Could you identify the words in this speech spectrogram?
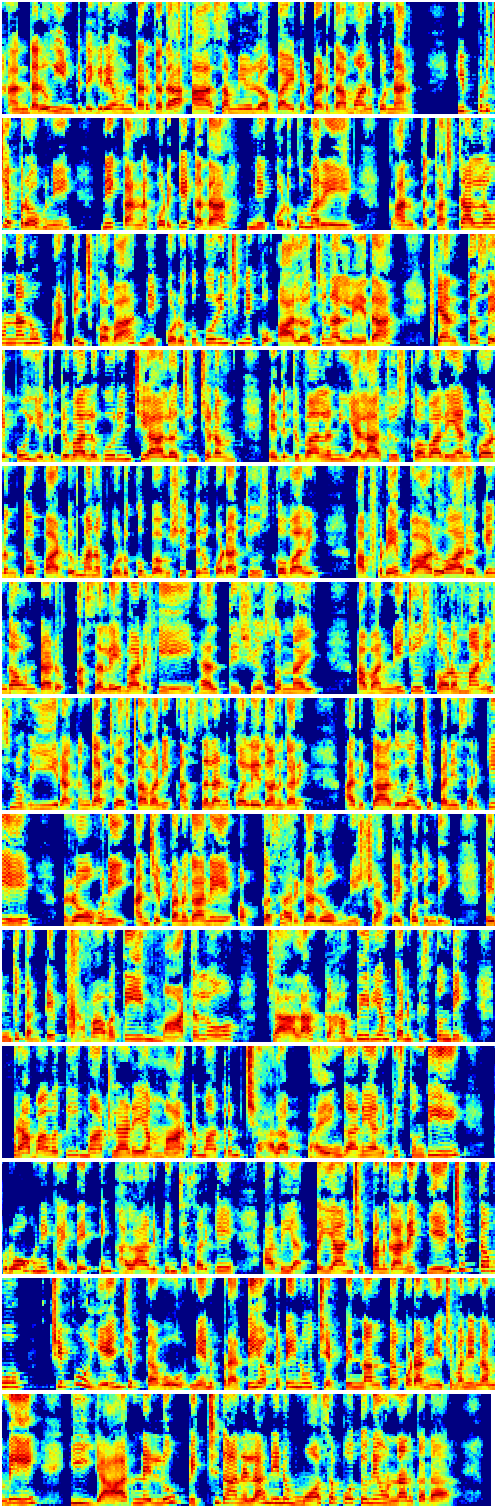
అందరూ ఇంటి దగ్గరే ఉంటారు కదా ఆ సమయంలో బయట పెడదాము అనుకున్నాను. ఇప్పుడు చెప్పు రోహిణి నీ కన్న కొడుకే కదా? నీ కొడుకు మరి అంత కష్టాల్లో ఉన్నా నువ్వు పట్టించుకోవా? నీ కొడుకు గురించి నీకు ఆలోచన లేదా? ఎంతసేపు ఎదుటి వాళ్ళ గురించి ఆలోచించడం ఎదుటి వాళ్ళని ఎలా చూసుకోవాలి అనుకోవడంతో పాటు మన కొడుకు భవిష్యత్తును కూడా చూసుకోవాలి. అప్పుడే వాడు ఆరోగ్యంగా ఉంటాడు. అసలే వాడికి హెల్త్ ఇష్యూస్ ఉన్నాయి. అవన్నీ చూసుకోవడం మానేసి నువ్వు ఈ రకంగా చేస్తావని అస్సలు అనుకోలేదు అనగానే అది కాదు అని చెప్పనేసరికి రోహిణి అని చెప్పనగానే ఒక్కసారిగా రోహిణి షాక్ అయిపోతుంది. ఎందుకంటే ప్రభావతి మాటలో చాలా గాంభీర్యం కనిపిస్తుంది. ప్రభావతి మాట్లాడే ఆ మాట మాత్రం చాలా భయంగానే అనిపిస్తుంది రోహిణికైతే. ఇంకలా అనిపించేసరికి అది అత్తయ్య అని చెప్పనగానే ఏం చెప్తావు? చెప్పు ఏం చెప్తావు? నేను ప్రతి ఒక్కటి నువ్వు చెప్పిందంతా కూడా నిజమని నమ్మి ఈ ఆరు నెలలు పిచ్చిదానిలా నేను మోసపోతూనే ఉన్నాను కదా.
